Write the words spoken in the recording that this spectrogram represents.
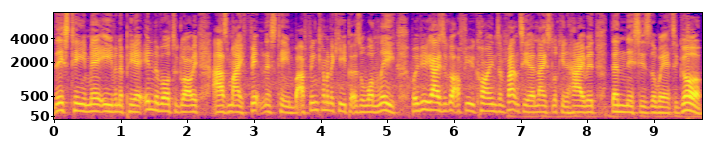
this team may even appear in the Road to Glory as my fitness team, but I think I'm going to keep it as a one league. But if you guys have got a few coins and fancy a nice looking hybrid, then this is the way to go.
